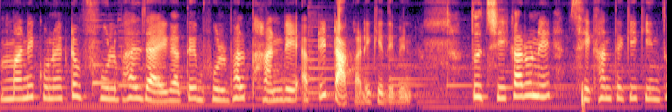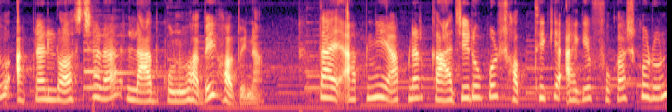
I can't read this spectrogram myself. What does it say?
মানে কোনো একটা ভুলভাল জায়গাতে, ভুলভাল ফান্ডে আপনি টাকা রেখে দেবেন। তো যে কারণে সেখান থেকে কিন্তু আপনার লস ছাড়া লাভ কোনোভাবেই হবে না। তাই আপনি আপনার কাজের ওপর সব থেকে আগে ফোকাস করুন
